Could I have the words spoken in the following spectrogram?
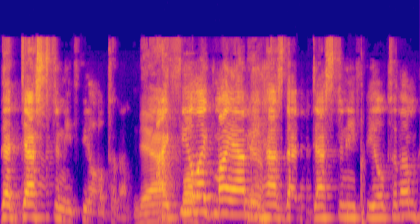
that destiny feel to them. Yeah, I feel well, like Miami yeah. has that destiny feel to them.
